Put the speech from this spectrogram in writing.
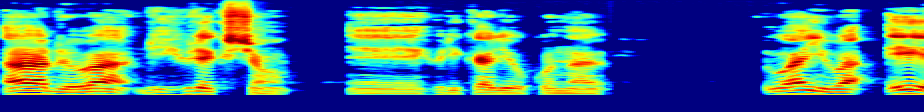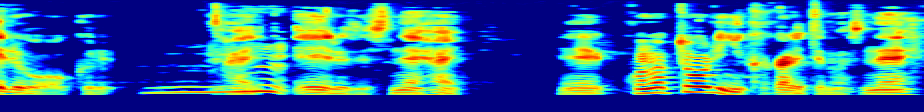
R はリフレクション。えー振り返りを行う。Y はエールを送る。うんはい。エールですね。はい。えーこの通りに書かれてますね。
